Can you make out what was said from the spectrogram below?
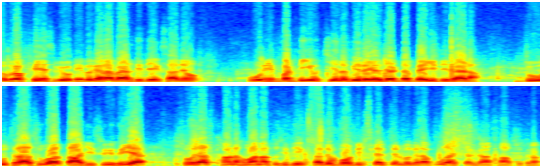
ਸੋ ਵੀਰੋ ਫੇਸ ਬਿਊਟੀ ਵਗੈਰਾ ਬੈਠ ਦੀ ਦੇਖ ਸਕਦੇ ਹੋ। ਪੂਰੀ ਵੱਡੀ ਉੱਚੀ ਲੰਬੀ ਰੇਲ ਦੇ ਡੱਬੇ ਜਿੱਡੀ ਬੈੜ ਆ। ਦੂਸਰਾ ਸੂਆ ਤਾਜੀ ਸੂਈ ਹੋਈ ਆ। ਸੋ ਇਹਦਾ ਥਣ ਹਵਾਨਾ ਤੁਸੀਂ ਦੇਖ ਸਕਦੇ ਹੋ ਬੋਡੀ ਸਟਰਕਚਰ ਵਗੈਰਾ ਪੂਰਾ ਚੰਗਾ ਸਾਫ਼ ਸੁਥਰਾ।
